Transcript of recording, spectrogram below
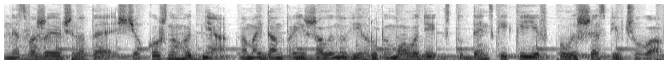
Незважаючи на те, що кожного дня на майдан приїжджали нові групи молоді, студентський Київ лише співчував.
